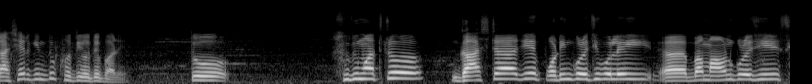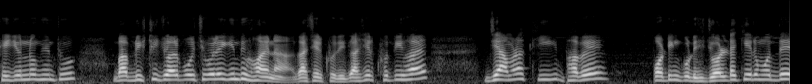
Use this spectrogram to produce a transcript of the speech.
গাছের কিন্তু ক্ষতি হতে পারে। তো শুধুমাত্র গাছটা যে পটিং করেছি বলেই বা মাউন্ট করেছি সেই জন্য কিন্তু, বা বৃষ্টির জল পড়ছে বলেই কিন্তু হয় না গাছের ক্ষতি। গাছের ক্ষতি হয় যে আমরা কীভাবে পটিং করেছি। জলটা কি এর মধ্যে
